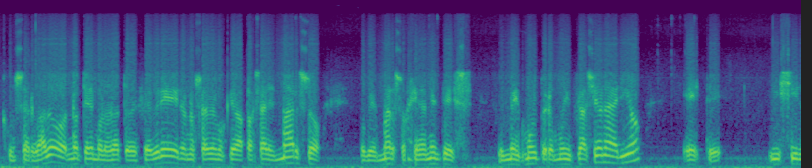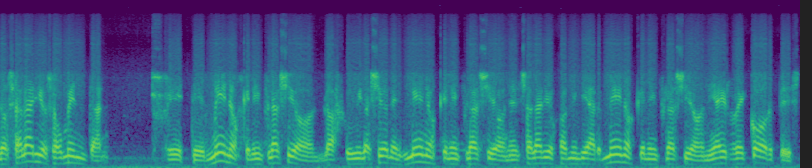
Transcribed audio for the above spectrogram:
conservador, no tenemos los datos de febrero, no sabemos qué va a pasar en marzo, porque en marzo generalmente es un mes muy pero muy inflacionario, este, y si los salarios aumentan este, menos que la inflación, las jubilaciones menos que la inflación, el salario familiar menos que la inflación y hay recortes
